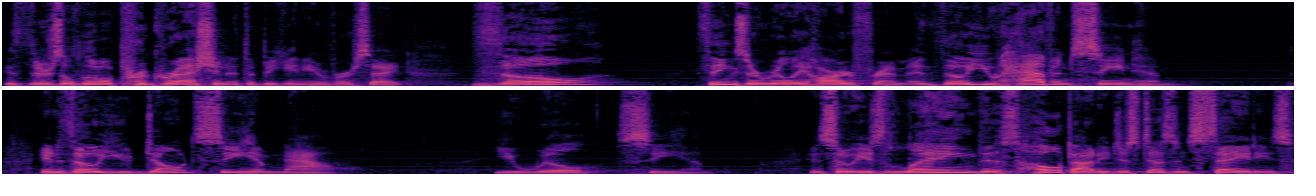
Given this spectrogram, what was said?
there's a little progression at the beginning of verse 8. Though things are really hard for him, and though you haven't seen him, and though you don't see him now, you will see him. And so he's laying this hope out. He just doesn't say it, he's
